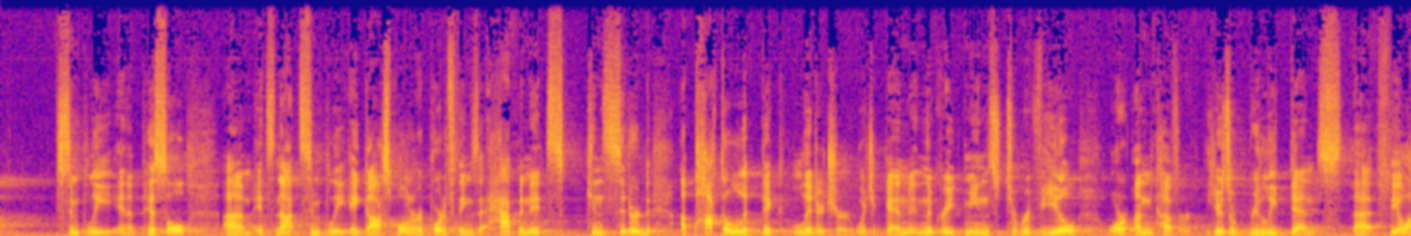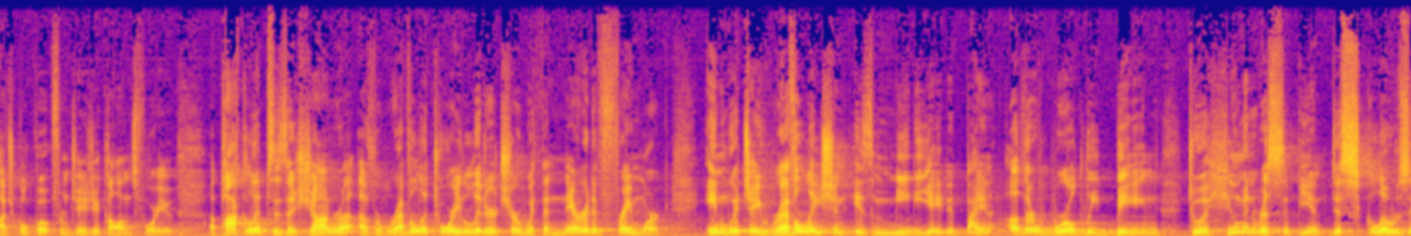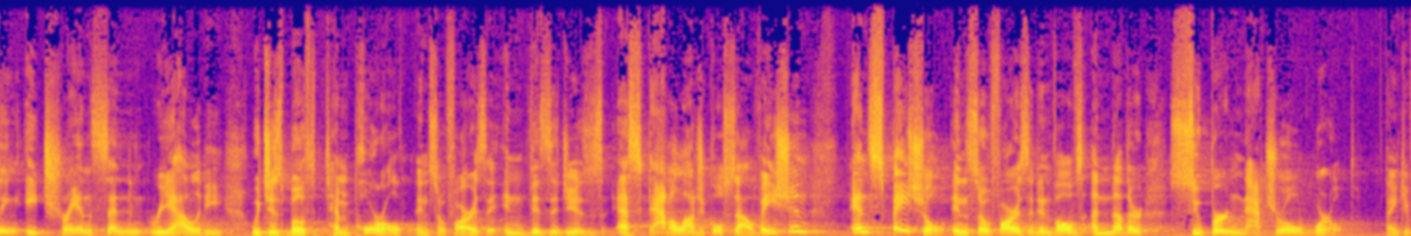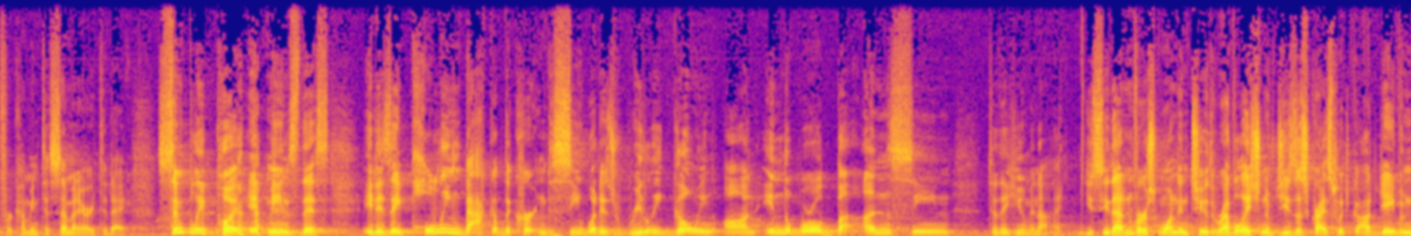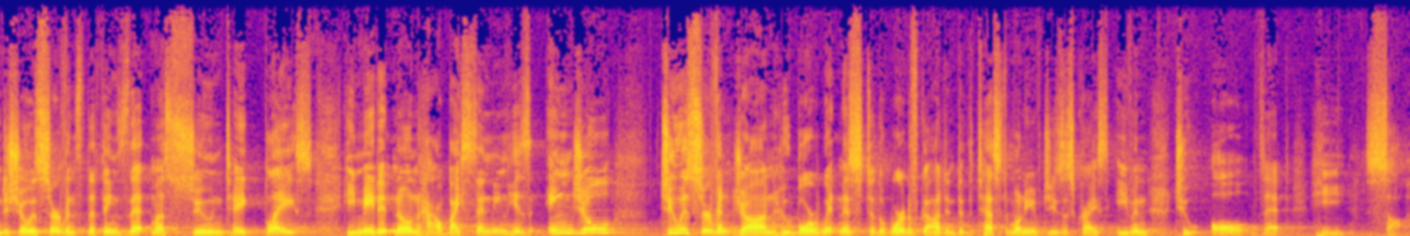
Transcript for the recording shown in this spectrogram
simply an epistle, um, it's not simply a gospel and a report of things that happen. It's considered apocalyptic literature, which again in the Greek means to reveal or uncover. Here's a really dense uh, theological quote from J.J. Collins for you Apocalypse is a genre of revelatory literature with a narrative framework in which a revelation is mediated by an otherworldly being to a human recipient disclosing a transcendent reality which is both temporal, insofar as it envisages eschatological salvation and spatial insofar as it involves another supernatural world. Thank you for coming to seminary today. Simply put, it means this it is a pulling back of the curtain to see what is really going on in the world, but unseen to the human eye. You see that in verse 1 and 2, the revelation of Jesus Christ, which God gave him to show his servants the things that must soon take place. He made it known how? By sending his angel to his servant John, who bore witness to the word of God and to the testimony of Jesus Christ, even to all that he saw.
